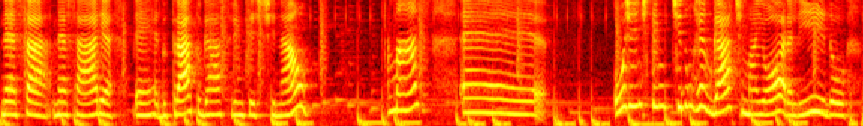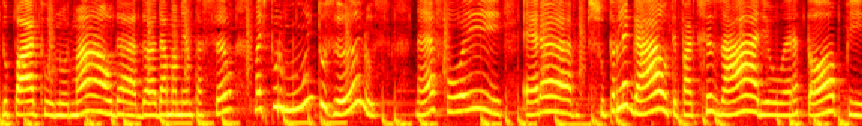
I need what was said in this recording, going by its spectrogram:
nessa, nessa área é, do trato gastrointestinal mas é, hoje a gente tem tido um resgate maior ali do, do parto normal, da, da, da amamentação, mas por muitos anos né, foi era super legal ter parto cesáreo, era top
